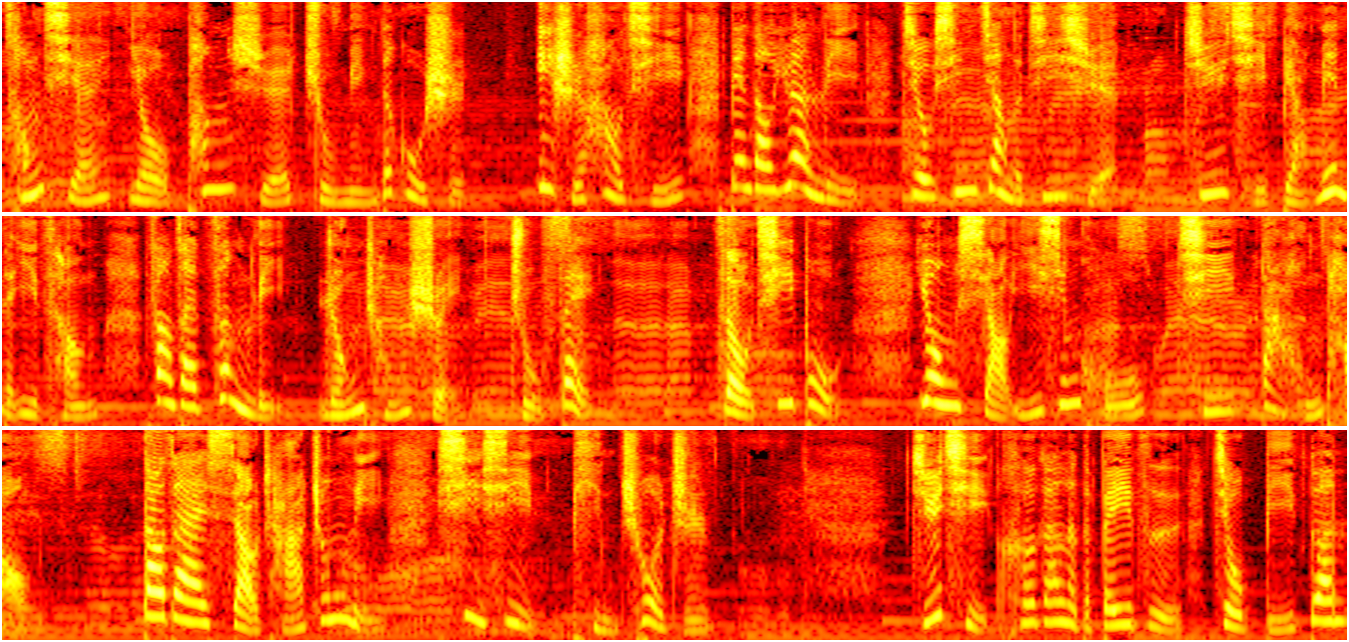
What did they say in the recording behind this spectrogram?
从前有烹雪煮茗的故事，一时好奇，便到院里就新降的积雪，掬起表面的一层，放在甑里融成水煮沸，走七步，用小宜兴壶沏大红袍，倒在小茶盅里，细细品啜之。举起喝干了的杯子，就鼻端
